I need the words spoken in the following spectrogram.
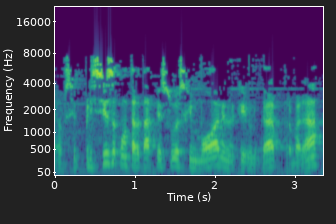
é, você precisa contratar pessoas que morem naquele lugar para trabalhar.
